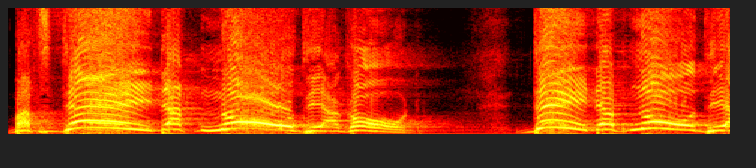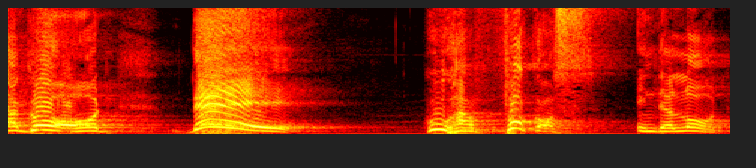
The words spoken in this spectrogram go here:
But they that know their God, they that know their God, they who have focus in the Lord,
